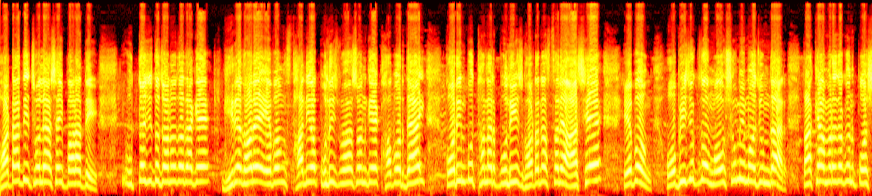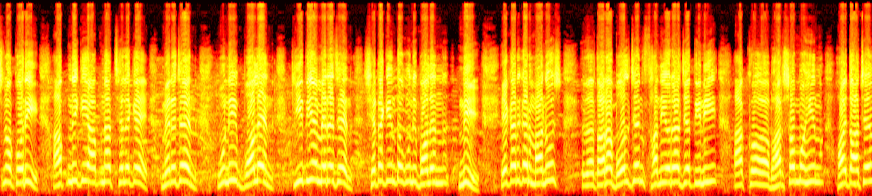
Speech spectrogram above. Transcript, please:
হঠাৎই চলে আসে এই পাড়াতে। উত্তেজিত জনতা তাকে ঘিরে ধরে এবং স্থানীয় পুলিশ প্রশাসনকে খবর দেয়। করিমপুর থানার পুলিশ ঘটনাস্থলে আসে এবং অভিযুক্ত মৌসুমি মজুমদার তাকে আমরা যখন প্রশ্ন করি, আপনি কি আপনার ছেলেকে মেরেছেন? উনি বলেন, কি দিয়ে মেরেছেন? সেটা কিন্তু উনি বলেননি। এখানকার মানুষ, তারা বলছেন, স্থানীয়রা যে তিনি ভারসাম্যহীন হয়তো আছেন,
